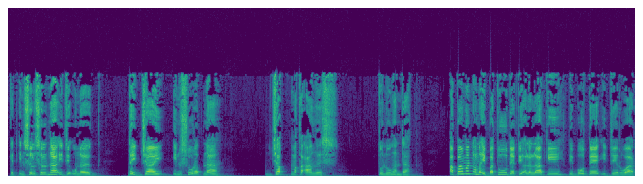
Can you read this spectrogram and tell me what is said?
Ket insilsil na ije unag, dayjay insurat na, jak makaanges, tulungan dak. Apaman ang naibatu deti alalaki ti bote ije ruar.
